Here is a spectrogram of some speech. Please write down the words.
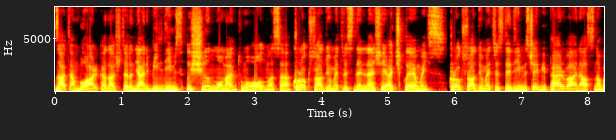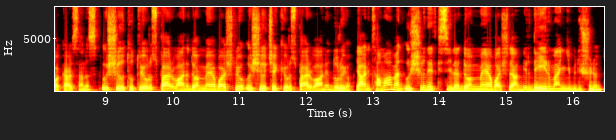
Zaten bu arkadaşların yani bildiğimiz ışığın momentumu olmasa Crookes radyometresi denilen şeyi açıklayamayız. Crookes radyometresi dediğimiz şey bir pervane aslına bakarsanız. Işığı tutuyoruz, pervane dönmeye başlıyor. Işığı çekiyoruz, pervane duruyor. Yani tamamen ışığın etkisiyle dönmeye başlayan bir değirmen gibi düşünün.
